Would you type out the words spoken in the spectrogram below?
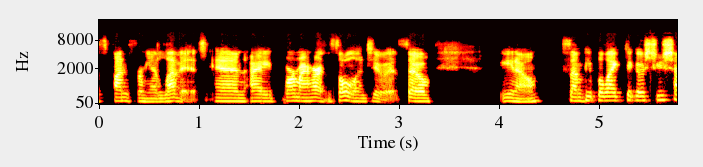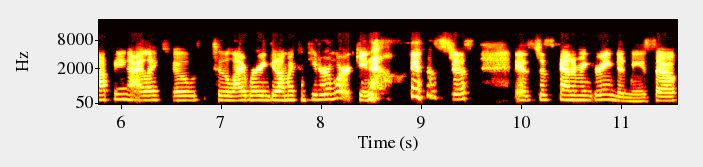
it's fun for me. I love it. And I pour my heart and soul into it. So, you know, some people like to go shoe shopping. I like to go to the library and get on my computer and work, you know, it's just, it's just kind of ingrained in me. So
